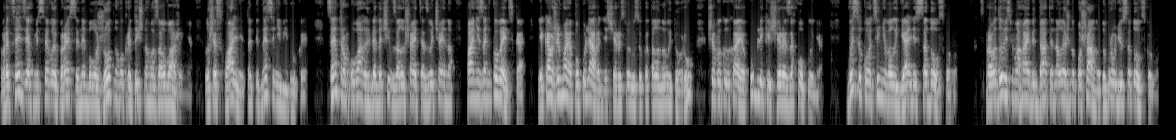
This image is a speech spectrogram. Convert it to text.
В рецензіях місцевої преси не було жодного критичного зауваження, лише схвальні та піднесені відгуки. Центром уваги глядачів залишається, звичайно, пані Заньковецька, яка вже має популярність через свою високоталановиту гру, що викликає в публіки щире захоплення. Високо оцінювали діяльність Садовського. Справедливість вимагає віддати належну пошану добродію Садовському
